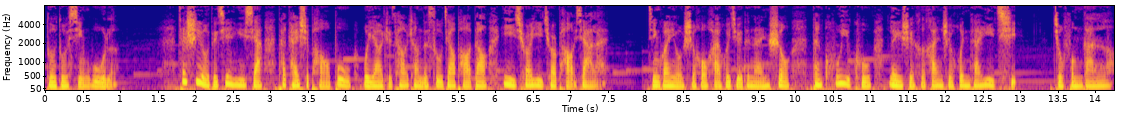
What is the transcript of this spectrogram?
多多醒悟了。在室友的建议下，他开始跑步，围绕着操场的塑胶跑道一圈一圈跑下来。尽管有时候还会觉得难受，但哭一哭，泪水和汗水混在一起，就风干了。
